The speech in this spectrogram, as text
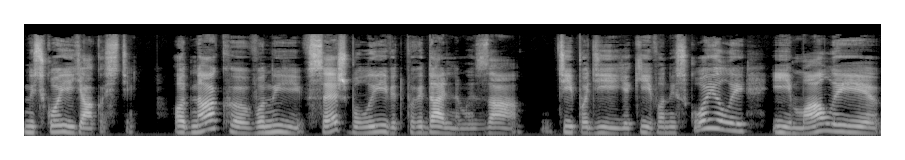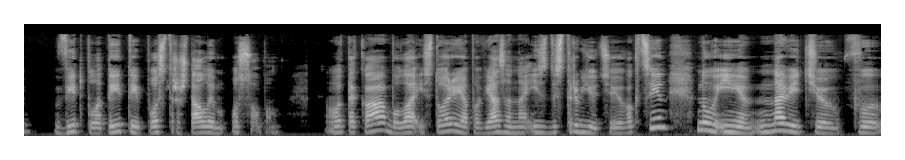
низької якості. Однак вони все ж були відповідальними за ті події, які вони скоїли, і мали відплатити постраждалим особам. От така була історія пов'язана із дистриб'юцією вакцин. Ну і навіть в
